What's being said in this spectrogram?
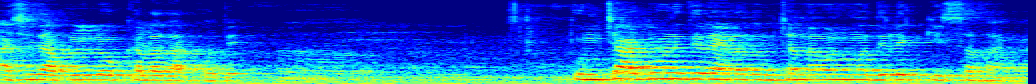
अशीच आपली लोककला दाखवते. तुमच्या आठवणीतील आहे ना तुमच्या नमनमधील एक किस्सा सांगा.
